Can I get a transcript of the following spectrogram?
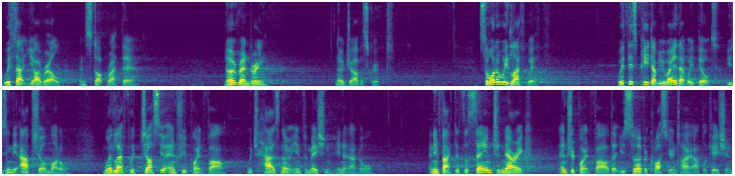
with that URL and stop right there. No rendering, no JavaScript. So what are we left with? With this PWA that we built using the app shell model, we're left with just your entry point file, which has no information in it at all. And in fact, it's the same generic entry point file that you serve across your entire application.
